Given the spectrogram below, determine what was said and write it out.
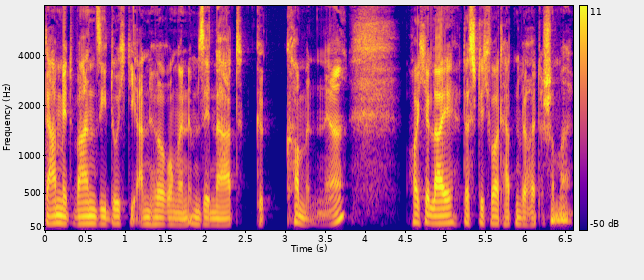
Damit waren sie durch die Anhörungen im Senat gekommen. Ja? Heuchelei, das Stichwort hatten wir heute schon mal.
